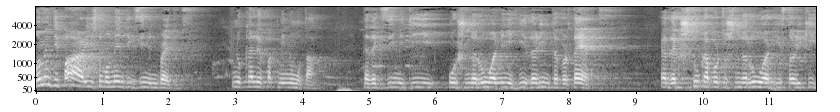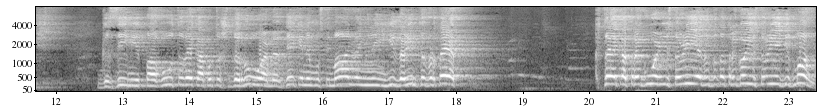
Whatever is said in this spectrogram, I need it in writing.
Momenti i parë ishte momenti i gëzimit të mbretit. Nuk kaloi pak minuta, edhe gëzimi i tij u shndërrua në një hidhërim të vërtetë. Edhe kështu ka për t'u shndërruar historikisht. Gëzimi i tagutëve ka për t'u shndërruar me vdekjen e muslimanëve në një hidhërim të vërtetë. Këtë e ka treguar historia dhe do ta tregojë historia gjithmonë.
